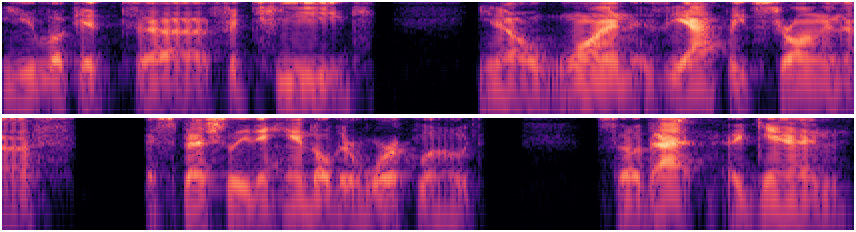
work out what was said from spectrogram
you look at uh, fatigue you know one is the athlete strong enough especially to handle their workload? So that again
